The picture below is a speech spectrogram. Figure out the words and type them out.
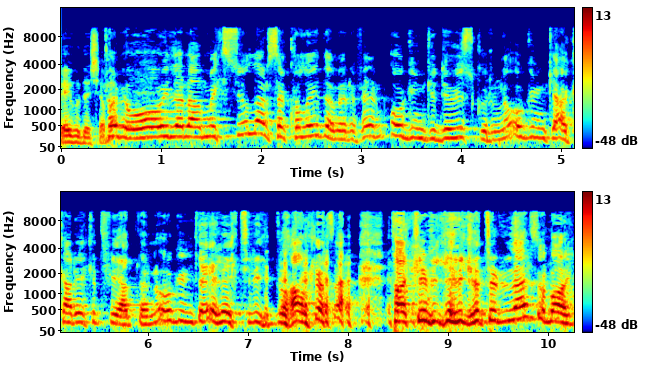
Beyhude çaba. Tabii o oyları almak istiyorlarsa kolayı da var efendim. O günkü döviz kuruna, o günkü akaryakıt fiyatlarını, o günkü elektrik, doğalgaza takvimi geri götürürlerse belki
